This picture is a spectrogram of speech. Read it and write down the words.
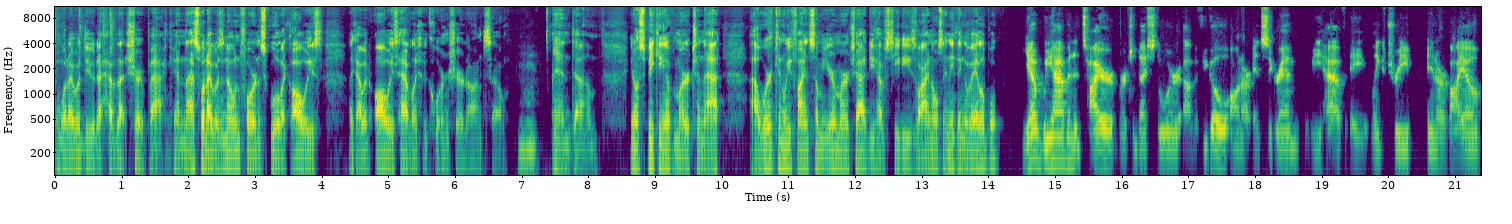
what I would do to have that shirt back, and that's what I was known for in school. Like always, like I would always have like a Korn shirt on. So mm-hmm. and um, you know, speaking of merch and that, uh, where can we find some of your merch at? Do you have CDs, vinyls, anything available? Yeah, we have an entire merchandise store. Um, if you go on our Instagram, we have a Linktree in our bio,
